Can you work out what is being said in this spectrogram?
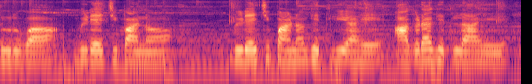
दुर्वा विड्याची पानं विड्याची पानं घेतली आहे आगडा घेतला आहे.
